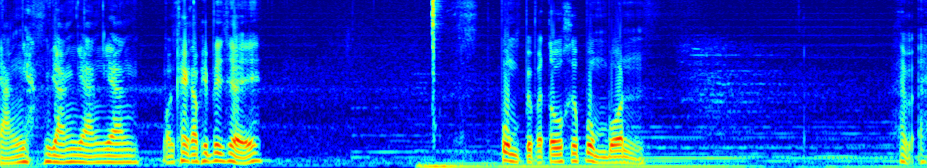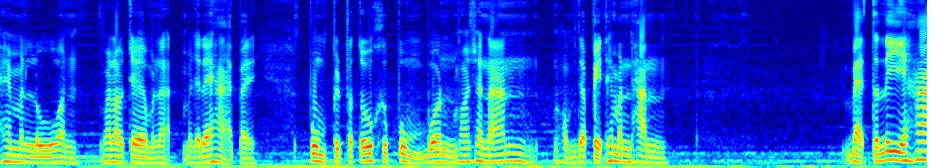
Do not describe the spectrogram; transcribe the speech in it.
ยังยังยังยังยังมันแค่กระพริบเฉยปุ่มปิดประตูคือปุ่มบน ให้ให้มันรู้ก่อนว่าเราเจอมันแล้วมันจะได้หายไป ปุ่มปิดประตูคือปุ่มบน เพราะฉะนั้นผมจะปิดให้มันทัน แบตเตอรี่ห้า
